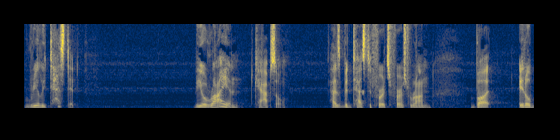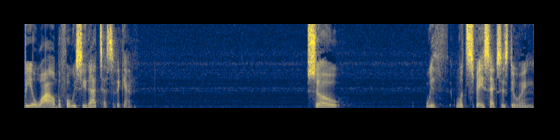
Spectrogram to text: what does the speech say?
really tested. The Orion capsule has been tested for its first run, but it'll be a while before we see that tested again. So, with what SpaceX is doing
